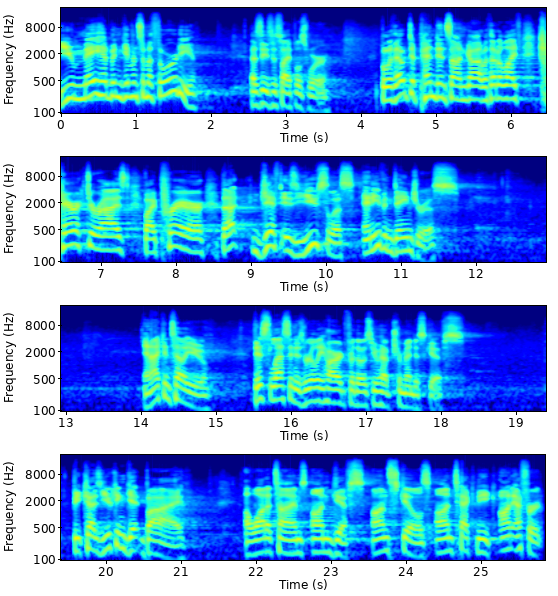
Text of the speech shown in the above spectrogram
You may have been given some authority, as these disciples were. But without dependence on God, without a life characterized by prayer, that gift is useless and even dangerous. And I can tell you, this lesson is really hard for those who have tremendous gifts. Because you can get by a lot of times on gifts, on skills, on technique, on effort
